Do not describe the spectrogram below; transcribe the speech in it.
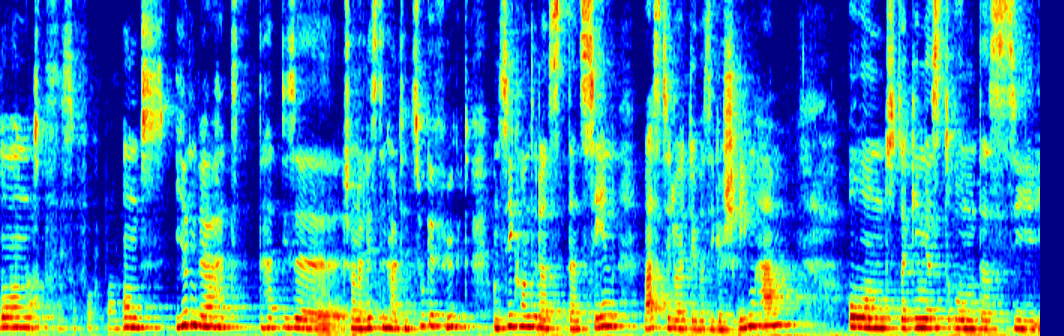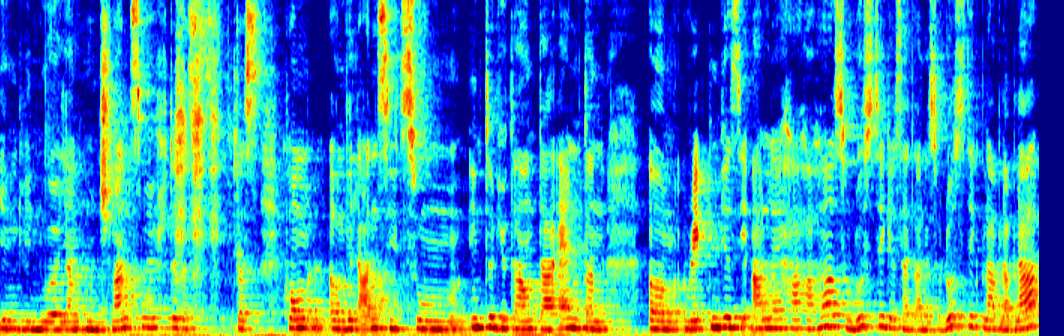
Und- oh Gott, das ist so furchtbar. Und irgendwer hat, hat diese Journalistin halt hinzugefügt und sie konnte das dann sehen, was die Leute über sie geschrieben haben. Und da ging es darum, dass sie irgendwie nur Young Horn Schwanz möchte, dass, dass komm, ähm, wir laden sie zum Interview da und da ein und dann ähm, rapen wir sie alle, hahaha, so lustig, ihr seid alle so lustig, bla bla bla.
